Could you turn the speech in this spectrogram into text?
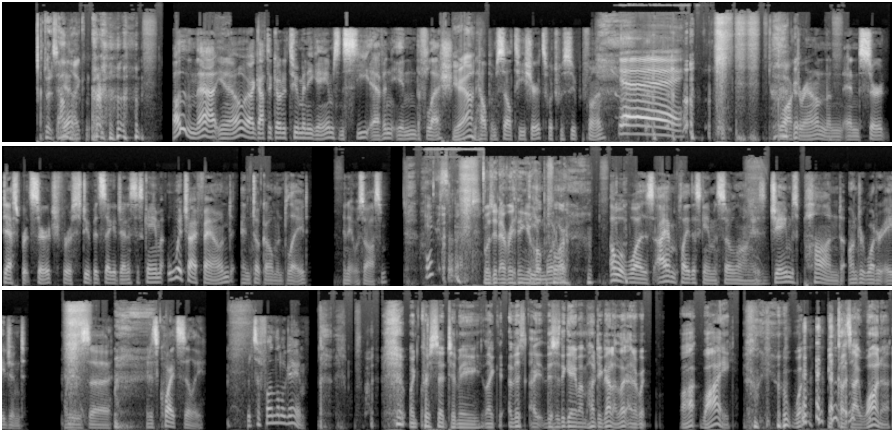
That's what it sounds Yeah. like. Other than that, you know, I got to go to too many games and see Evan in the flesh yeah. and help him sell T-shirts, which was super fun. Yay! walked around and and ser- desperate search for a stupid Sega Genesis game, which I found and took home and played, and it was awesome. Excellent. Was it everything you The hoped immortal- for? Oh, it was. I haven't played this game in so long. It is James Pond, Underwater Agent, and it is uh, it is quite silly. It's a fun little game. when Kris said to me, like this, I, this is the game I'm hunting down. I, looked- and I went, why? Why? what? because I wanna.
